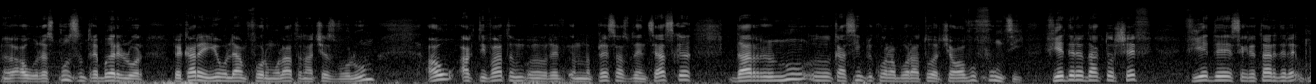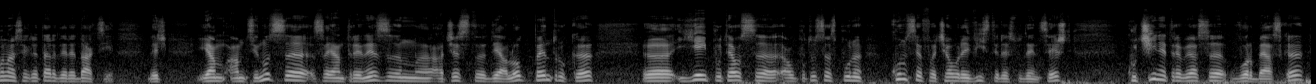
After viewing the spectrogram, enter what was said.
uh, au răspuns întrebărilor pe care eu le-am formulat în acest volum, au activat în, în presa studențească, dar nu ca simpli colaboratori, ci au avut funcții, fie de redactor șef, fie de secretar de, până la secretar de redacție. Deci am am ținut să, să-i antrenez în acest dialog pentru că uh, ei puteau să, au putut să spună cum se făceau revistele studențești, cu cine trebuia să vorbească, uh,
